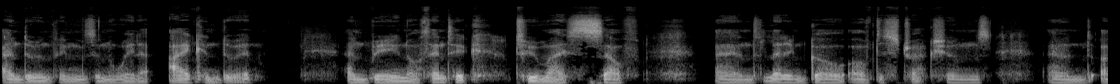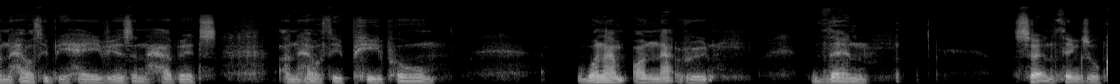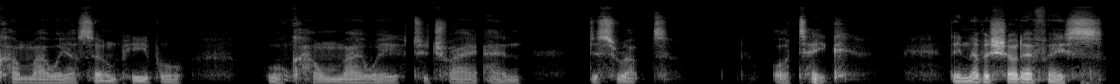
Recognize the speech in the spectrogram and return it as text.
and doing things in the way that I can do it and being authentic to myself and letting go of distractions and unhealthy behaviors and habits, unhealthy people. When I'm on that route, then certain things will come my way, or certain people will come my way to try and disrupt or take. They never show their face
